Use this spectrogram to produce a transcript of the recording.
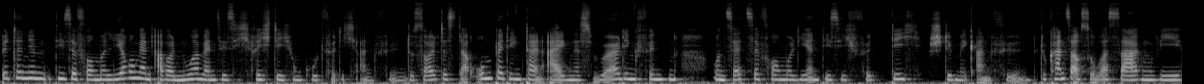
Bitte nimm diese Formulierungen aber nur, wenn sie sich richtig und gut für dich anfühlen. Du solltest da unbedingt dein eigenes Wording finden und Sätze formulieren, die sich für dich stimmig anfühlen. Du kannst auch sowas sagen wie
